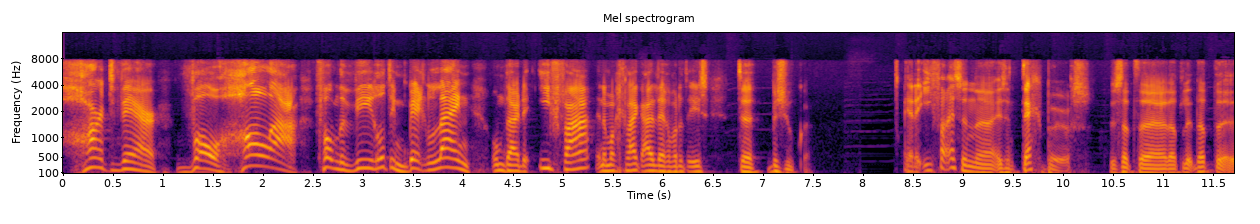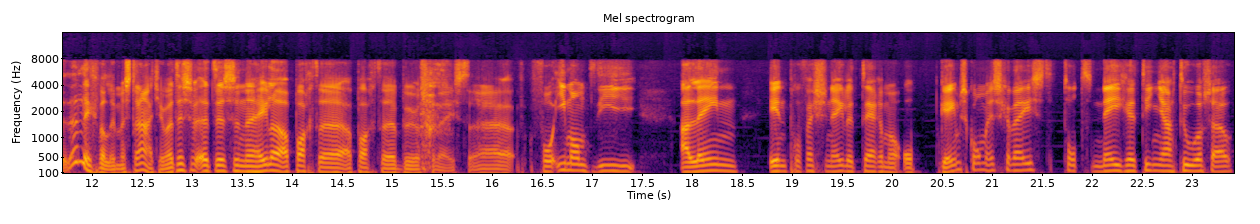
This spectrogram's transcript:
hardware Valhalla van de wereld in Berlijn. Om daar de IFA, en dan mag je gelijk uitleggen wat het is, te bezoeken. Ja, de IFA is een, eh, is een techbeurs. Dus dat, eh, dat, dat, eh, dat ligt wel in mijn straatje. Maar het is, het is een hele aparte, aparte beurs geweest. Voor iemand die alleen in professionele termen op Gamescom is geweest, tot 9, 10 jaar toe of zo.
